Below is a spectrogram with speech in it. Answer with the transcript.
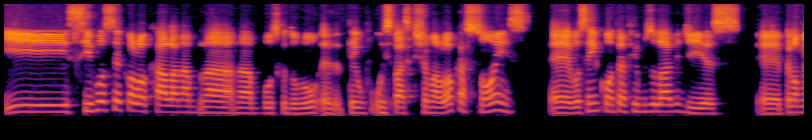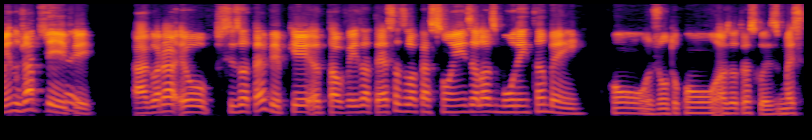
E se você colocar lá na, na, na busca do. Eh, tem um espaço que chama Locações, é, você encontra filmes do Lave Dias. É, pelo menos já teve. Agora eu preciso até ver, porque eh, talvez até essas locações elas mudem também, com, junto com as outras coisas. Mas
